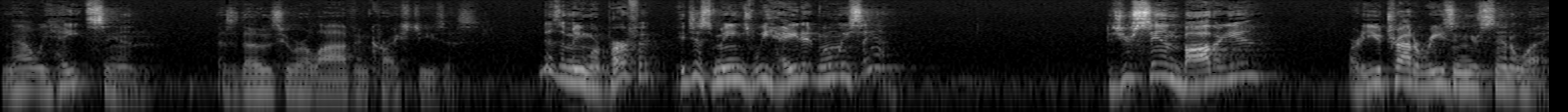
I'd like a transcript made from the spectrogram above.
Now we hate sin as those who are alive in Christ Jesus. It doesn't mean we're perfect, it just means we hate it when we sin. Does your sin bother you? Or do you try to reason your sin away?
